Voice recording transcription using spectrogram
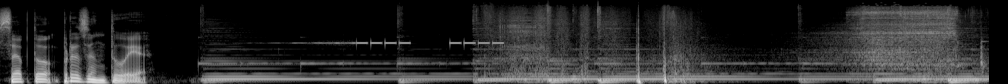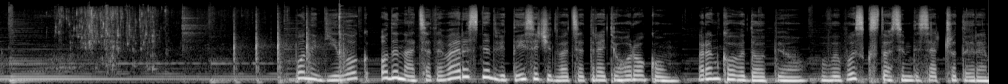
Септо презентує. Понеділок, 11 вересня 2023 року. Ранкове допіо. Випуск 174.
